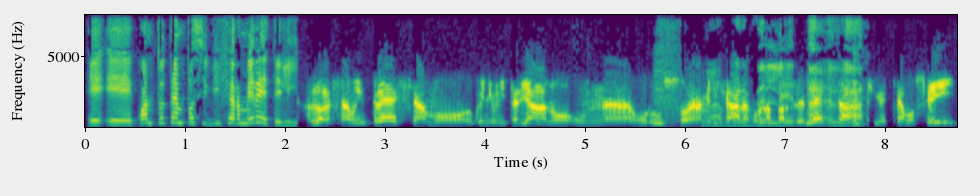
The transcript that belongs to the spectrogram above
e, e quanto tempo si, vi fermerete lì? Allora, siamo in tre, siamo quindi un italiano, un, un russo e un'americana con una barzelletta, barzelletta. esatto. Ci mettiamo sei,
